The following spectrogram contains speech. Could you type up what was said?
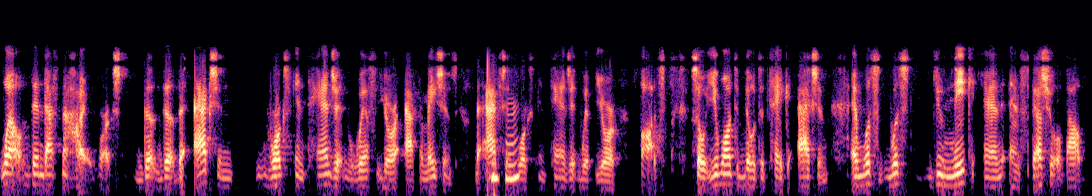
well, then that's not how it works. The, the, the action works in tangent with your affirmations. The action mm-hmm. works in tangent with your thoughts. So you want to be able to take action. And what's what's unique and, and special about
